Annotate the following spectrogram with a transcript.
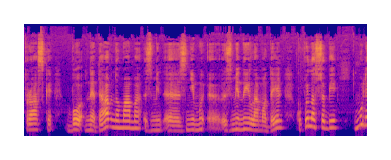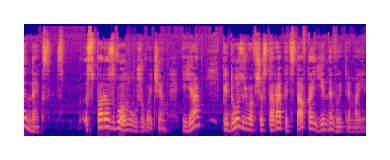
праски, бо недавно мама е, е, змінила модель, купила собі мулінекс з з парозволужувачем. Я підозрював, що стара підставка її не витримає.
